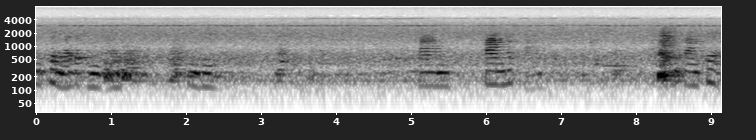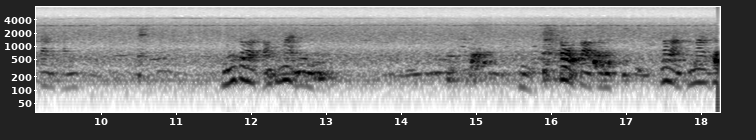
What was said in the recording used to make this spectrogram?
มีเคลื่อนไหวจะทำไปดีตามตามรักษาตามแก้ตามขันเหมือนกับว่าสองธรรมะนี่ โต้ตอบกันระหว่างธรรมะก็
